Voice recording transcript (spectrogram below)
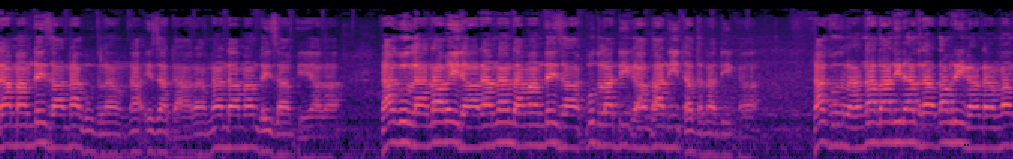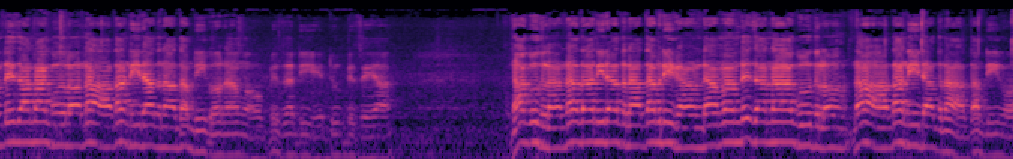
ဓမ္မံဒိသနာကုသလံနာဣဇတရဏံဓမ္မံဒိသပိယလာနာကုသလနာဗိဓာရဏံဓမ္မံဒိသကုသလတိကသာနိတတနတိကနာကုသလနာသာနိဒသနာသပ္ပရိကန္တမံတေဇာနာကုသလောနာသာနိဒသနာသပ္ပတိကောနာမောပစ္စတိဟေတုပစ္စယ နာကုသလနာသာနိဒသနာသပ္ပရိကန္တမံတေဇာနာကုသလောနာသာနိဒသနာသပ္ပတိကော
